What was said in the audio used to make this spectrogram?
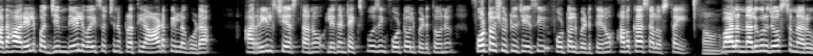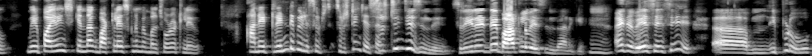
పదహారేళ్ళు పద్దెనిమిది ఏళ్ళు వయసు వచ్చిన ప్రతి ఆడపిల్ల కూడా ఆ రీల్స్ చేస్తాను లేదంటే ఎక్స్పోజింగ్ ఫోటోలు పెడతాను ఫోటో షూట్లు చేసి ఫోటోలు పెడితేనో అవకాశాలు వస్తాయి. వాళ్ళని నలుగురు చూస్తున్నారు మీరు పైనుంచి కిందకి బట్టలు వేసుకుని మిమ్మల్ని చూడట్లేదు అనే ట్రెండ్ వీళ్ళు సృష్టి- సృష్టించేశారు. సృష్టించేసింది. శ్రీరెడ్డే బాటలు వేసింది దానికి. అయితే వేసేసి ఇప్పుడు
